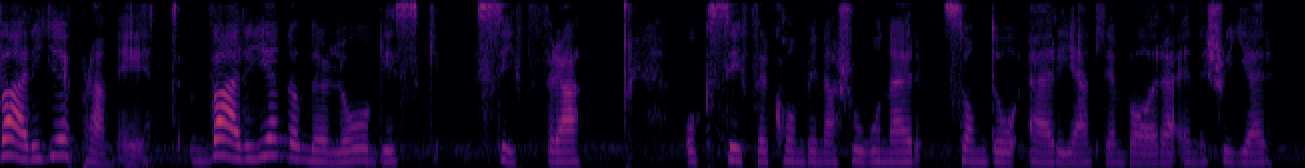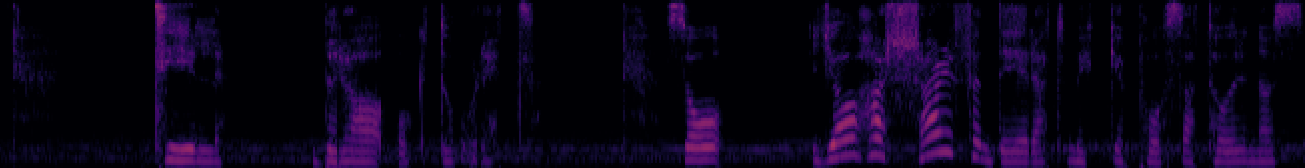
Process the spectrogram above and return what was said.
varje planet, varje numerologisk siffra och sifferkombinationer som då är egentligen bara energier till bra och dåligt. Så jag har själv funderat mycket på Saturnus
